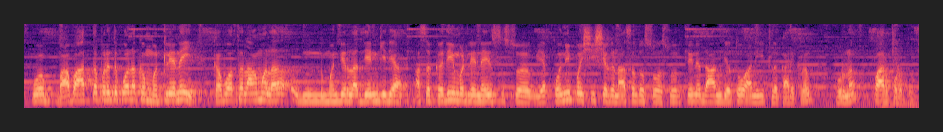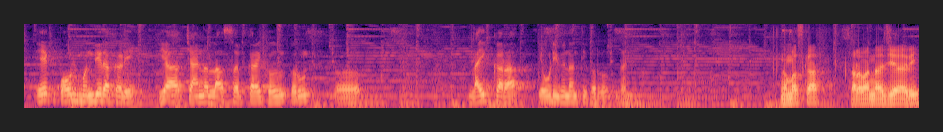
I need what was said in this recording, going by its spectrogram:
को बाबा आत्तापर्यंत कोणाक म्हटले नाही का बुवा त्याला आम्हाला मंदिराला देणगी द्या. असं कधीही म्हटले नाही. स स्व- या कोणी पण शिष्यगण असेल तर स्वस्फूर्तीने दान देतो आणि इथलं कार्यक्रम पूर्ण पार पडतो. एक पाऊल मंदिराकडे या चॅनलला सबस्क्राईब करून करून लाईक करा. एवढी विनंती करतो. धन्यवाद. नमस्कार. सर्वांना जय हरी.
